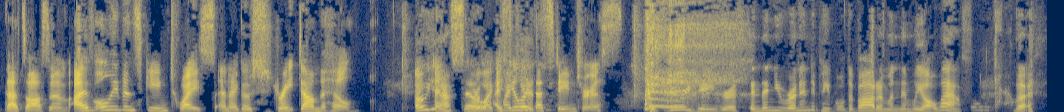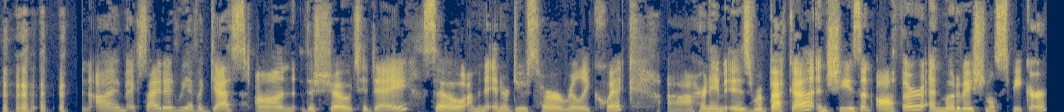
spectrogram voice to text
That's awesome. I've only been skiing twice, and I go straight down the hill. Oh yeah, and so like I feel kids. like that's dangerous. It's very dangerous, and then you run into people at the bottom, and then we all laugh. But and I'm excited. We have a guest on the show today, so I'm going to introduce her really quick. Uh, her name is Rebecca, and she is an author and motivational speaker.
